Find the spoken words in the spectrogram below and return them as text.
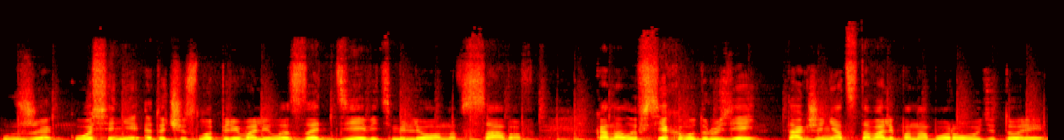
уже к осени это число перевалило за 9 миллионов сабов. Каналы всех его друзей также не отставали по набору аудитории.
